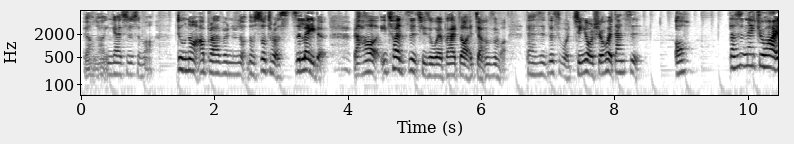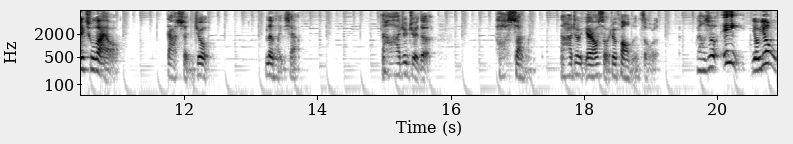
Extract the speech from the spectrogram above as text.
比方说应该是什么 do not hablar nosotros 之类的，然后一串字其实我也不太知道在讲什么，但是这是我仅有学会单词哦，但是那句话一出来哦。大神就愣了一下，然后他就觉得好算了，然后他就摇摇手就放我们走了。我想说，哎，有用。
